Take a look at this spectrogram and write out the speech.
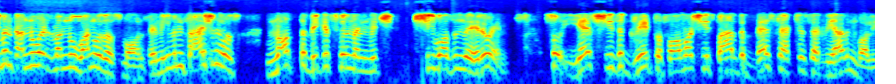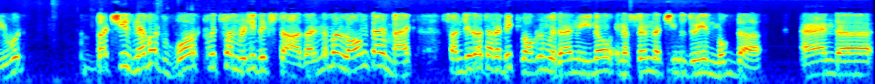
even Tanu Manu 1 was a small film, even Fashion was not the biggest film in which she wasn't the heroine. So, yes, she's a great performer. She's perhaps the best actress that we have in Bollywood. But she's never worked with some really big stars. I remember a long time back, Sanjay Dutt had a big problem with her. And, you know, in a film that she was doing in Mugdha, and uh,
